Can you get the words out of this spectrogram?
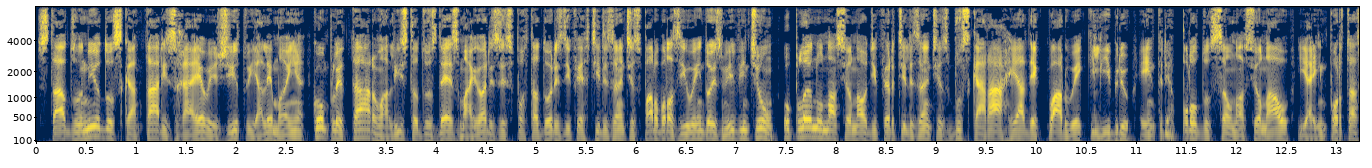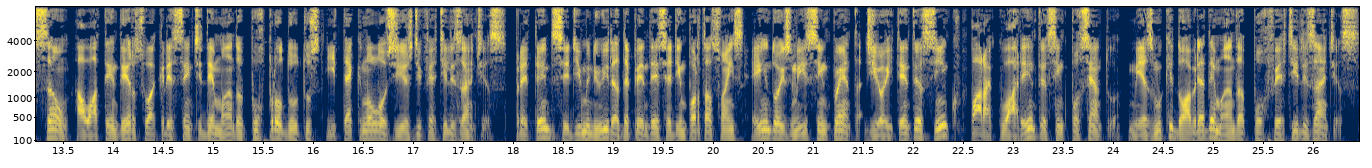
Estados Unidos, Catar, Israel, Egito e Alemanha completaram a lista dos 10 maiores exportadores de fertilizantes para o Brasil em 2021. O Plano Nacional de Fertilizantes buscará readequar o equilíbrio entre a produção nacional e a importação ao atender sua crescente demanda por produtos e tecnologias de fertilizantes. Pretende-se diminuir a dependência de importações em 2050 de 85% para 45%, mesmo que dobre a demanda por fertilizantes.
